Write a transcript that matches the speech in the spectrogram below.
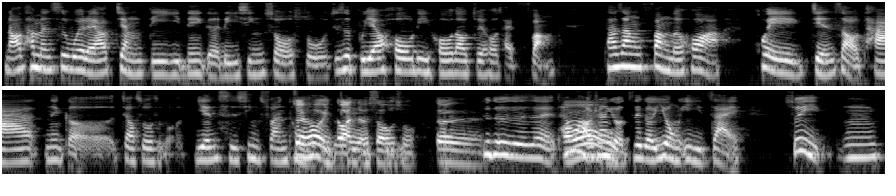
然后他们是为了要降低那个离心收缩，就是不要 hold 力 hold 到最后才放。他这样放的话，会减少他那个叫做什么延迟性酸痛最后一段的收缩。对对对对对他们好像有这个用意在。哦、所以嗯，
